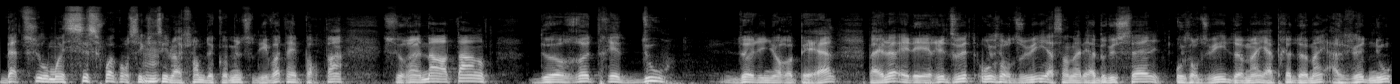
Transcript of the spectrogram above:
battue au moins six fois consécutives à la Chambre de communes sur des votes importants, sur une entente de retrait doux de l'Union européenne, ben là, elle est réduite aujourd'hui à s'en aller à Bruxelles, aujourd'hui, demain et après-demain, à genoux,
